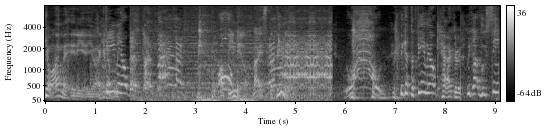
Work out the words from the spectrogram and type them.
yo, I'm an idiot, yo. I can female. Oh, female. Nice. The female. Wow! we got the female character. We got Lucina.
